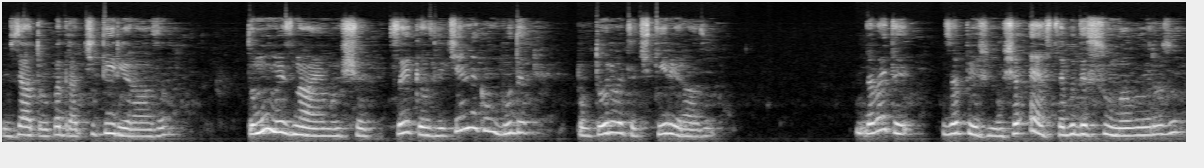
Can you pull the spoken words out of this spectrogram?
взято в квадрат 4 рази. Тому ми знаємо, що цикл з лічильником буде повторюватися 4 рази. Давайте запишемо, що S це буде сума виразу,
